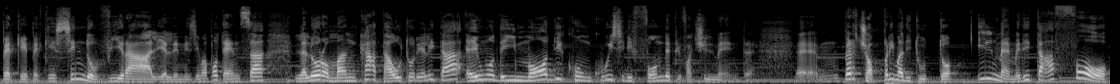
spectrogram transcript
Perché? Perché essendo virali all'ennesima potenza, la loro mancata autorialità è uno dei modi con cui si diffonde più facilmente. Eh, perciò, prima di tutto, il meme di Taffo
